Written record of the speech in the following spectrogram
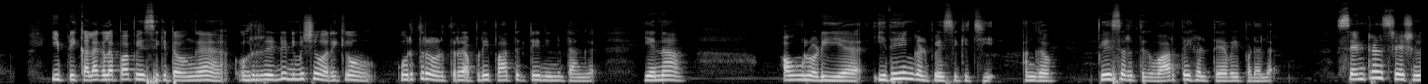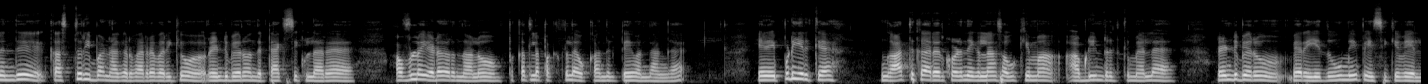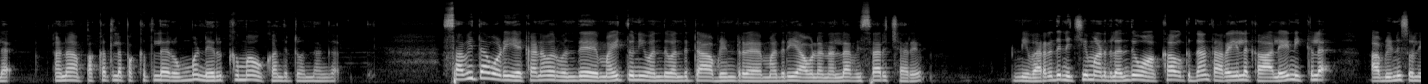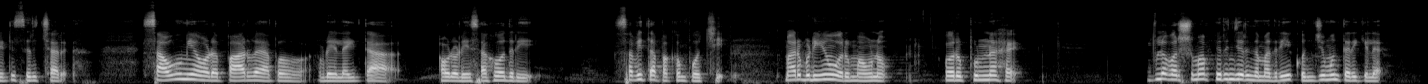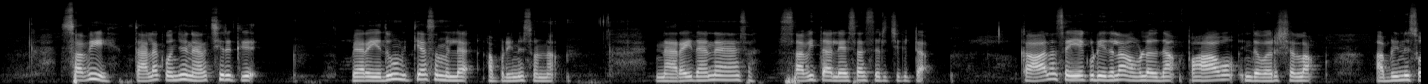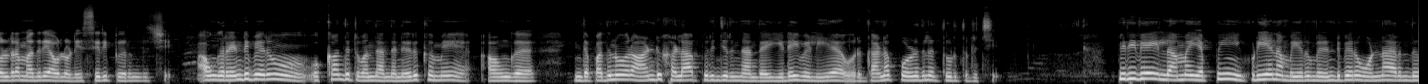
இப்படி கலகலப்பாக பேசிக்கிட்டவங்க ஒரு ரெண்டு நிமிஷம் வரைக்கும் ஒருத்தர் ஒருத்தர் அப்படியே பார்த்துக்கிட்டே நின்றுட்டாங்க ஏன்னா அவங்களுடைய இதயங்கள் பேசிக்கிச்சு. அங்கே பேசுகிறதுக்கு வார்த்தைகள் தேவைப்படலை. சென்ட்ரல் ஸ்டேஷன்லேருந்து கஸ்தூரிபா நகர் வர்ற வரைக்கும் ரெண்டு பேரும் அந்த டாக்ஸிக்குள்ளார அவ்வளோ இடம் இருந்தாலும் பக்கத்தில் பக்கத்தில் உட்காந்துக்கிட்டே வந்தாங்க. ஏன் எப்படி இருக்க? உங்கள் ஆத்துக்காரர் குழந்தைகள்லாம் சௌக்கியமா? அப்படின்றதுக்கு மேலே ரெண்டு பேரும் வேறு எதுவுமே பேசிக்கவே இல்லை. ஆனால் பக்கத்தில் பக்கத்தில் ரொம்ப நெருக்கமாக உட்காந்துட்டு வந்தாங்க. சவிதாவுடைய கணவர் வந்து மைத்துணி வந்து வந்துட்டா? அப்படின்ற மாதிரி அவளை நல்லா விசாரித்தார் நீ வர்றது நிச்சயமானதுலேருந்து உன் அக்காவுக்கு தான் தரையில் காலே நிற்கலை அப்படின்னு சொல்லிட்டு சிரித்தார் சௌமியாவோட பார்வை அப்போது அப்படியே லைட்டாக அவளுடைய சகோதரி சவிதா பக்கம் போச்சு. மறுபடியும் ஒரு மௌனம் ஒரு புன்னகை. இவ்வளோ வருஷமாக பிரிஞ்சிருந்த மாதிரியே கொஞ்சமும் தெரிக்கல சவி தலை கொஞ்சம் நிறச்சிருக்கு. வேறு எதுவும் வித்தியாசம் இல்லை அப்படின்னு சொன்னான் நிறை தானே ச சவிதா லேசாக சிரிச்சுக்கிட்டா. காலம் செய்யக்கூடியதெல்லாம் அவ்வளவுதான் பாவம் இந்த வருஷம்லாம் அப்படின்னு சொல்கிற மாதிரி அவளுடைய சிரிப்பு இருந்துச்சு. அவங்க ரெண்டு பேரும் உட்காந்துட்டு வந்த அந்த நெருக்கமே அவங்க இந்த பதினோரு ஆண்டுகளாக பிரிஞ்சிருந்த அந்த இடைவெளியை ஒரு கனப்பொழுதில் தூர்த்துடுச்சு. பிரிவே இல்லாமல் எப்பயும் இப்படியே நம்ம இரு ரெண்டு பேரும் ஒன்றா இருந்து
